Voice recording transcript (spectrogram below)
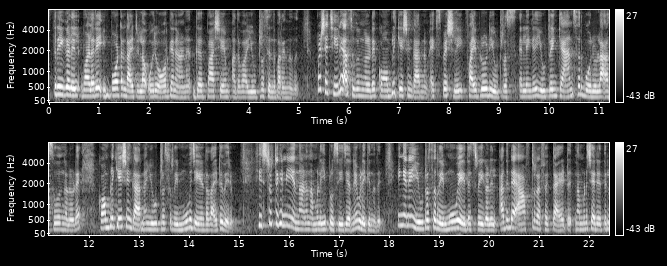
സ്ത്രീകളിൽ വളരെ ഇമ്പോർട്ടന്റ് ആയിട്ടുള്ള ഒരു ഓർഗനാണ് ഗർഭാശയം അഥവാ യൂട്രസ് എന്ന് പറയുന്നത്. പക്ഷേ ചില അസുഖങ്ങളുടെ കോംപ്ലിക്കേഷൻ കാരണം എക്സ്പെഷ്യലി ഫൈബ്രോയിഡ് യൂട്രസ് അല്ലെങ്കിൽ യൂട്രൈൻ ക്യാൻസർ പോലുള്ള അസുഖങ്ങളുടെ കോംപ്ലിക്കേഷൻ കാരണം യൂട്രസ് റിമൂവ് ചെയ്യേണ്ടതായിട്ട് വരും. ഹിസ്റ്റോട്ടിക്കമി എന്നാണ് നമ്മൾ ഈ പ്രൊസീജിയറിനെ വിളിക്കുന്നത്. ഇങ്ങനെ യൂട്രസ് റിമൂവ് ചെയ്ത സ്ത്രീകളിൽ അതിന്റെ ആഫ്റ്റർ എഫക്റ്റ് ആയിട്ട് നമ്മുടെ ശരീരത്തിൽ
